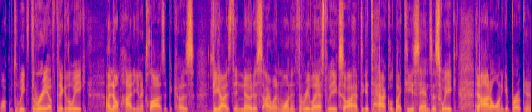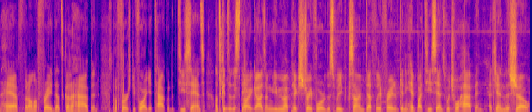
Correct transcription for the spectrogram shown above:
and welcome to week three of Pick of the Week. I know I'm hiding in a closet because if you guys didn't notice, I went one and three last week, so I have to get tackled by T Sands this week. And I don't want to get broken in half, but I'm afraid that's going to happen. But first, before I get tackled with T Sands, let's get to the stand. All right, guys, I'm going to give you my pick straightforward this week because I'm deathly afraid of getting hit by T Sands, which will happen at the end of the show.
